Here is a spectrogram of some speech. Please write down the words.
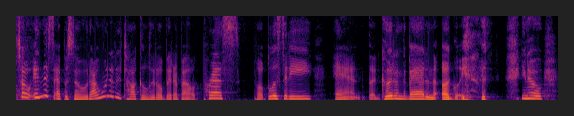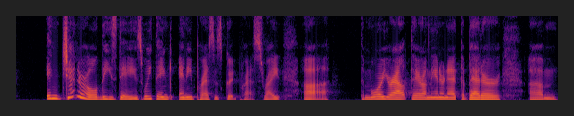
So, in this episode, I wanted to talk a little bit about press, publicity, and the good and the bad and the ugly. you know, in general, these days, we think any press is good press, right? Uh, the more you're out there on the internet, the better. Um,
